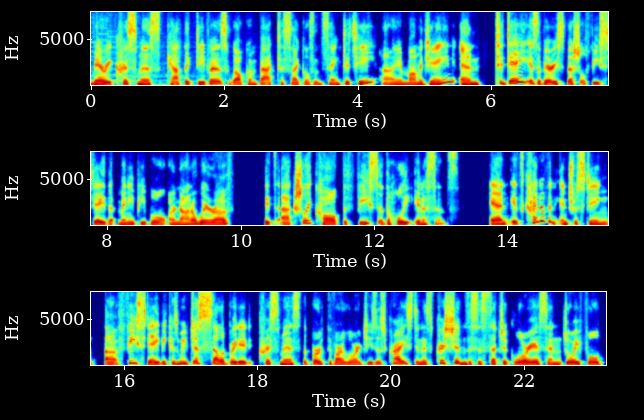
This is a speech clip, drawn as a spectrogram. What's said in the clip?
Merry Christmas, Catholic Divas. Welcome back to Cycles and Sanctity. I am Mama Jane, and today is a very special feast day that many people are not aware of. It's actually called the Feast of the Holy Innocents. And it's kind of an interesting uh, feast day because we've just celebrated Christmas, the birth of our Lord Jesus Christ. And as Christians, this is such a glorious and joyful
